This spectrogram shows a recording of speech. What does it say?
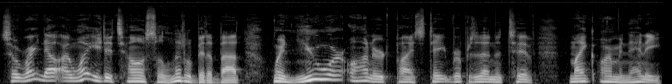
So, right now, I want you to tell us a little bit about when you were honored by State Representative Mike Armanini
